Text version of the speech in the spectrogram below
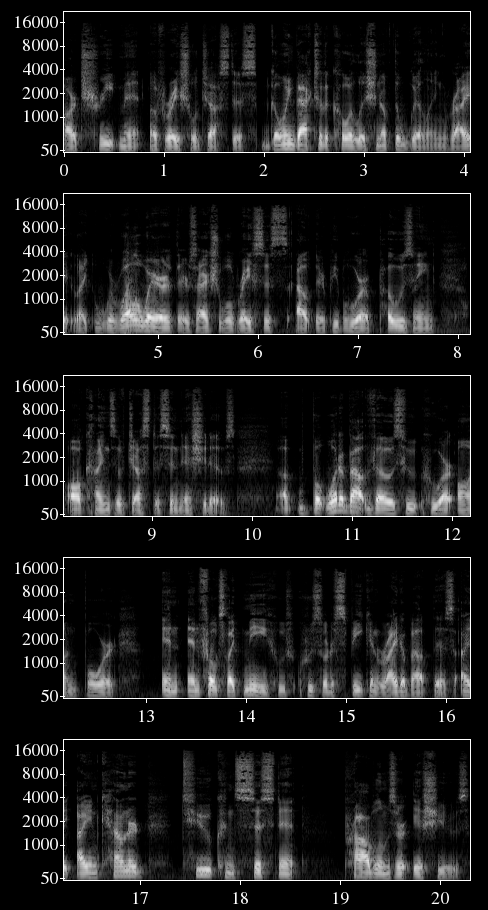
our treatment of racial justice. Going back to the coalition of the willing, right? Like, we're well aware there's actual racists out there, people who are opposing all kinds of justice initiatives. Uh, but what about those who, who are on board? And, and folks like me who, who sort of speak and write about this, I, I encountered two consistent problems or issues.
